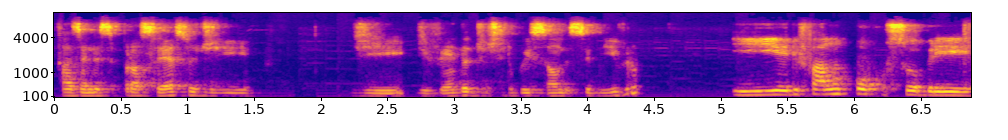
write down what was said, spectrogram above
fazendo esse processo de, de, de venda, de distribuição desse livro. E ele fala um pouco sobre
